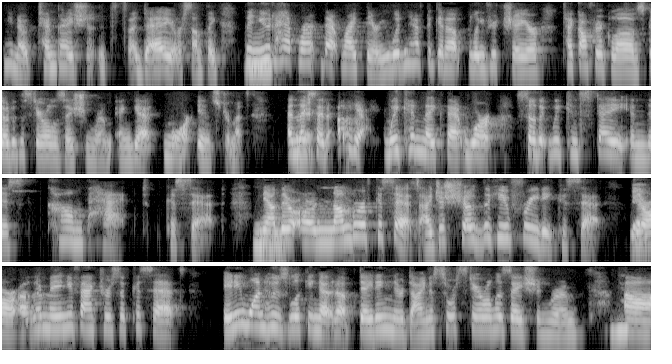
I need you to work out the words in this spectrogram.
you know, 10 patients a day or something, then Mhm. you'd have right, that right there. You wouldn't have to get up, leave your chair, take off your gloves, go to the sterilization room and get more instruments. And they said, oh yeah, we can make that work so that we can stay in this compact cassette. Now, Mhm. there are a number of cassettes. I just showed the Hu-Friedy cassette. Yeah. There are other manufacturers of cassettes. Anyone who's looking at updating their dinosaur sterilization room, Mhm. uh,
